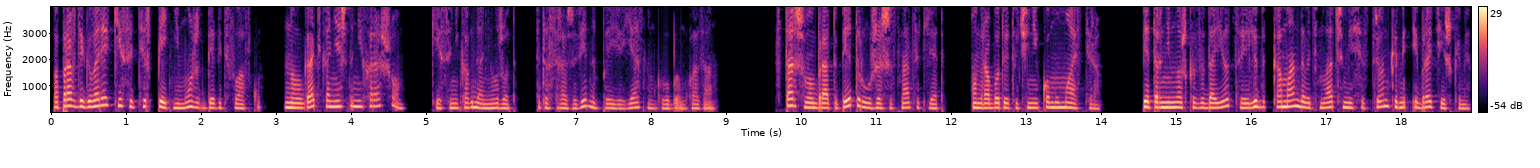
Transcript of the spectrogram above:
По правде говоря, киса терпеть не может бегать в лавку. Но лгать, конечно, нехорошо. Киса никогда не лжет. Это сразу видно по ее ясным голубым глазам. Старшему брату Петру уже 16 лет. Он работает учеником у мастера. Петр немножко задается и любит командовать младшими сестренками и братишками.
